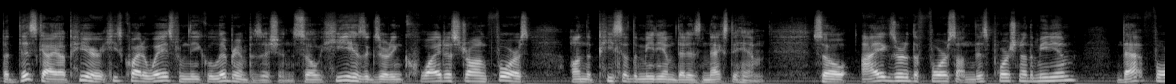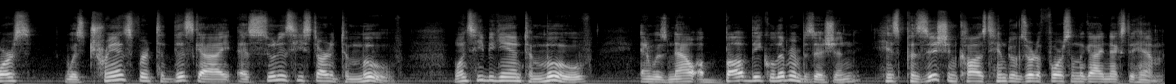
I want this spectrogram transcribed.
But this guy up here, he's quite a ways from the equilibrium position, so he is exerting quite a strong force on the piece of the medium that is next to him. So I exerted the force on this portion of the medium. That force was transferred to this guy as soon as he started to move. Once he began to move, and was now above the equilibrium position, his position caused him to exert a force on the guy next to him,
